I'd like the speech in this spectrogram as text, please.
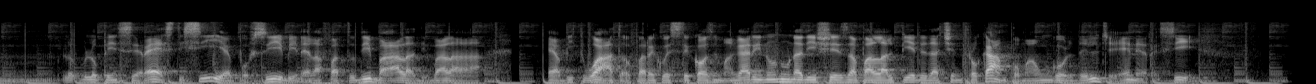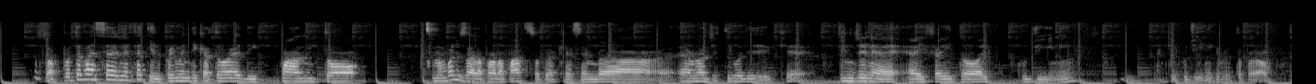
lo, lo, penseresti, sì è possibile, l'ha fatto di bala, di bala è abituato a fare queste cose, magari non una discesa palla al piede da centrocampo, ma un gol del genere, sì. Non so, poteva essere in effetti il primo indicatore di quanto non voglio usare la parola pazzo perché sembra è un aggettivo di, che in genere è riferito ai cugini anche i cugini che brutta parola però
